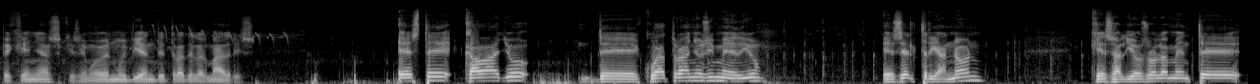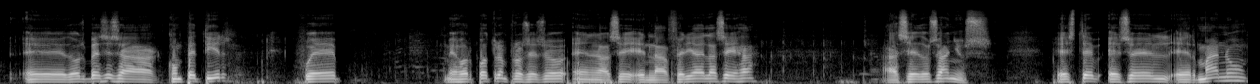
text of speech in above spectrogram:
pequeñas que se mueven muy bien detrás de las madres. Este caballo de cuatro años y medio es el Trianón que salió solamente eh, dos veces a competir, fue mejor potro en proceso en la, en la Feria de la Ceja hace dos años. Este es el hermano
